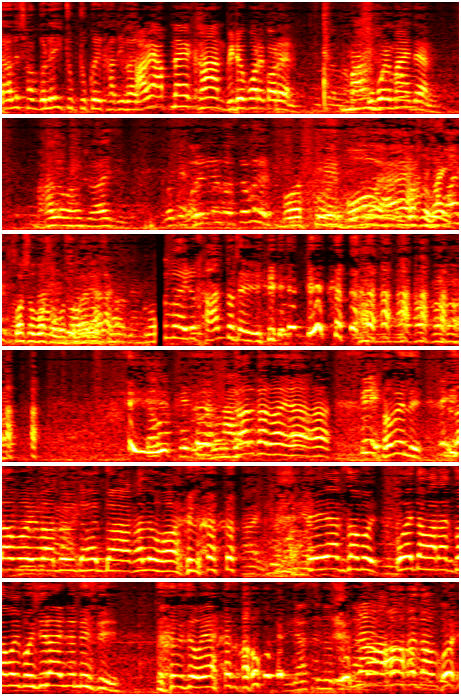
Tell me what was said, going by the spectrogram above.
তাহলে সবগুলোই টুকটুক করে খাতে পারবে আমি আপনাকে খান ভিডিও পরে করেন। উপরে মাই দেন। বসো ভাই বসো বসো বসো ভাই বসো। ভাই খান তো দেই দরকার ভাই হ্যাঁ হ্যাঁ বুঝলি জামাই মানুষ যখন না খালো হয় না এই এক জামাই ওই তো আর এক জামাই বসে রাইতে নিছি ওই এক জামাই না জামাই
